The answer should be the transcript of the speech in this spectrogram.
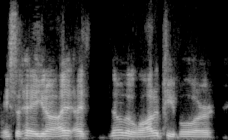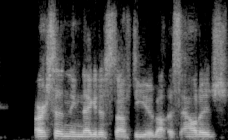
and he said hey you know I, I know that a lot of people are are sending negative stuff to you about this outage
